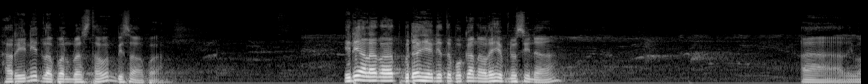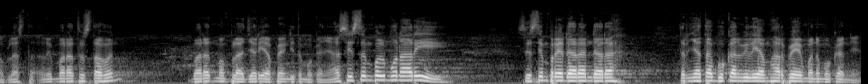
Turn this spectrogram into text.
Hari ini 18 tahun bisa apa? Ini alat-alat bedah yang ditemukan oleh Ibnu Sina. Ah, 15 500 tahun. Barat mempelajari apa yang ditemukannya. Sistem pulmonari, sistem peredaran darah. Ternyata bukan William Harvey yang menemukannya.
